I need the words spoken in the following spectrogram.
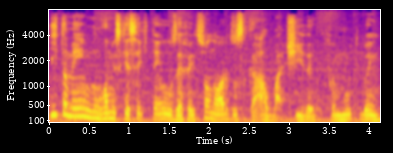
E também não vamos esquecer que tem os efeitos sonoros dos carros, batida, que foi muito bem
